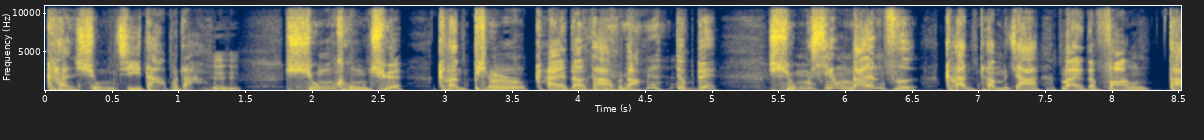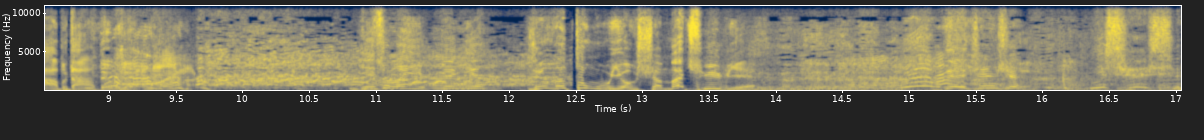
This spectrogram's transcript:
看胸肌大不大，熊孔雀看瓶开的大不大，对不对？雄性男子看他们家买的房大不大，对不对？别这么一对你，人和动物有什么区别？对，真是，你真是。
